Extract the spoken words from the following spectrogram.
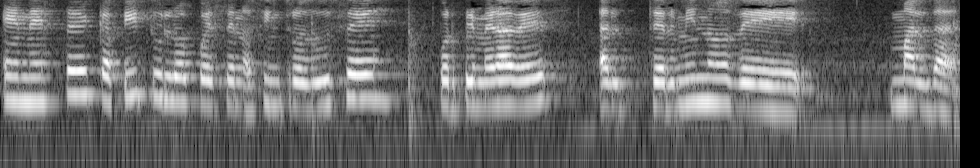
en este capítulo pues se nos introduce por primera vez al término de maldad.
